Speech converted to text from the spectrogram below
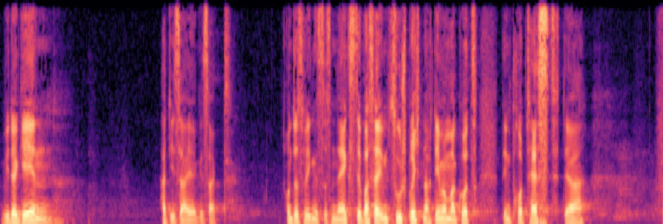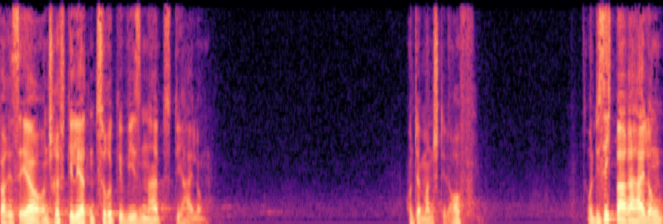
wieder gehen, hat Jesaja gesagt. Und deswegen ist das Nächste, was er ihm zuspricht, nachdem er mal kurz den Protest der Pharisäer und Schriftgelehrten zurückgewiesen hat, die Heilung. Und der Mann steht auf. Und die sichtbare Heilung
